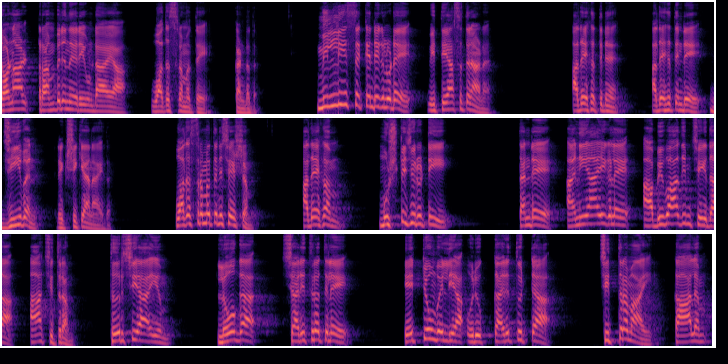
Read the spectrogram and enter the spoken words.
ഡൊണാൾഡ് ട്രംപിന് നേരെയുണ്ടായ വധശ്രമത്തെ കണ്ടത്. മില്ലി സെക്കൻഡുകളുടെ വ്യത്യാസത്തിനാണ് അദ്ദേഹത്തിന് അദ്ദേഹത്തിന്റെ ജീവൻ രക്ഷിക്കാനായത്. വധശ്രമത്തിന് ശേഷം അദ്ദേഹം മുഷ്ടി ചുരുട്ടി തന്റെ അനുയായികളെ അഭിവാദ്യം ചെയ്ത ആ ചിത്രം തീർച്ചയായും ലോക ചരിത്രത്തിലെ ഏറ്റവും വലിയ ഒരു കരുത്തുറ്റ ചിത്രമായി കാലം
